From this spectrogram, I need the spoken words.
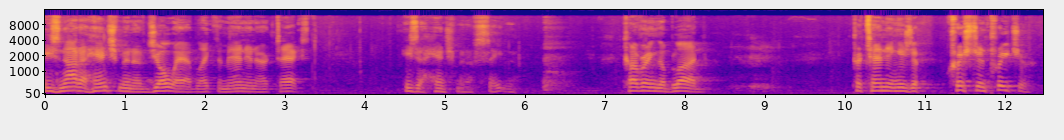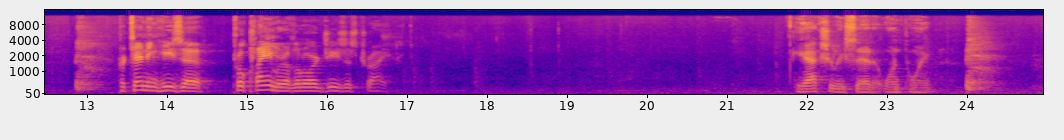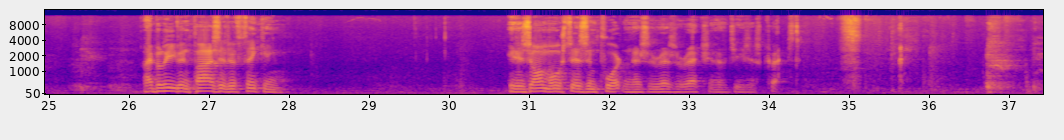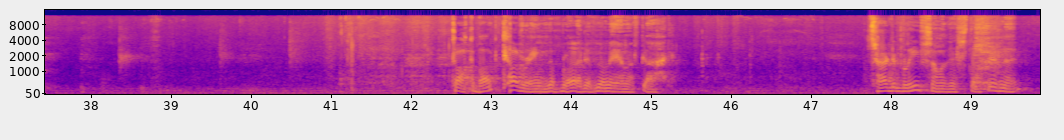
He's not a henchman of Joab like the man in our text. He's a henchman of Satan. Covering the blood, pretending he's a Christian preacher, pretending he's a proclaimer of the Lord Jesus Christ. He actually said at one point, I believe in positive thinking. It is almost as important as the resurrection of Jesus Christ. Talk about covering the blood of the Lamb of God. It's hard to believe some of this stuff, isn't it?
